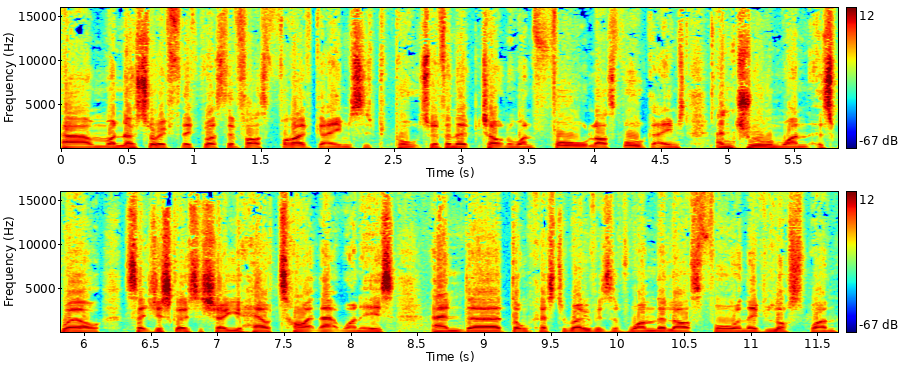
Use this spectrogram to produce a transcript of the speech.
Um, well, no, sorry, they've lost their last five games, is Portsmouth, and have won four last four games and drawn one as well. So it just goes to show you how tight that one is. And uh, Doncaster Rovers have won the last four, and they've lost one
